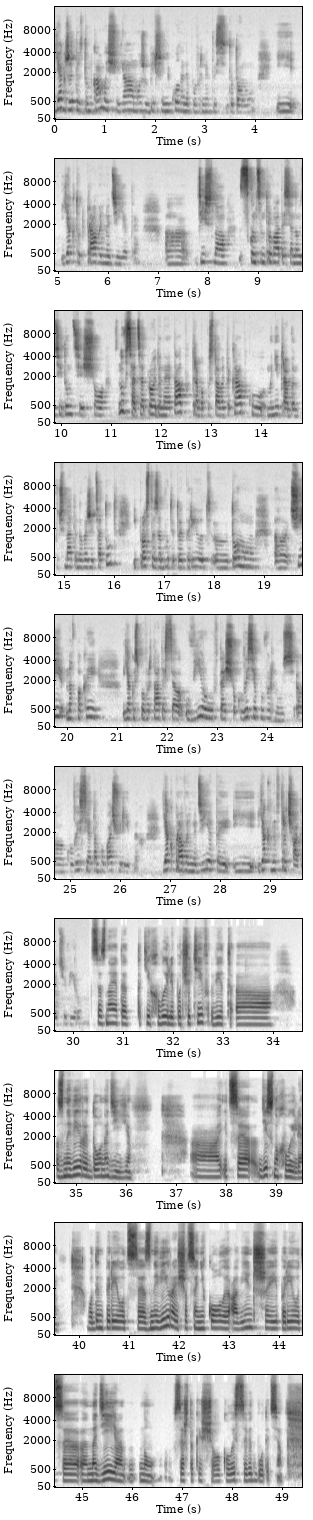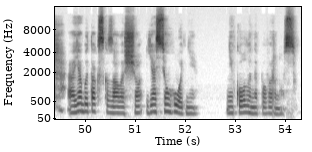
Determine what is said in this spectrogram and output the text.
Як жити з думками, що я можу більше ніколи не повернутися додому? І як тут правильно діяти? Дійсно сконцентруватися на цій думці, що ну все, це пройдений етап, треба поставити крапку, мені треба починати нове життя тут і просто забути той період е, дому, Е, чи навпаки. Якось повертатися у віру в те, що колись я повернусь, е, колись я там побачу рідних. Як правильно діяти і як не втрачати цю віру? Це, знаєте, такі хвилі почуттів від е, зневіри до надії. Е, і це дійсно хвилі. В один період це зневіра, і що це ніколи, а в інший період це е, надія. Ну, все ж таки, що колись це відбудеться. Е, Я би так сказала, що я сьогодні ніколи не повернусь.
